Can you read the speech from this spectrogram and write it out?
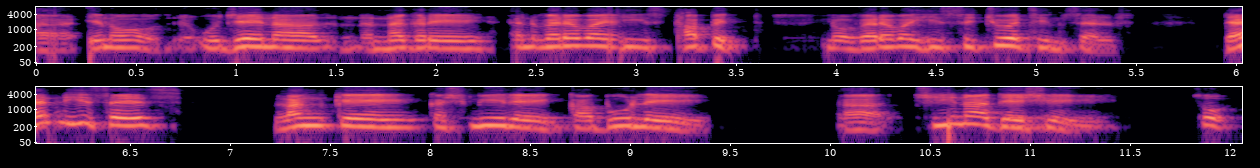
uh, you know, Ujjaina Nagare, and wherever he is thapit, you know, wherever he situates himself. Then he says, Lanke, Kashmire, Kabule, uh, China Deshe. So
